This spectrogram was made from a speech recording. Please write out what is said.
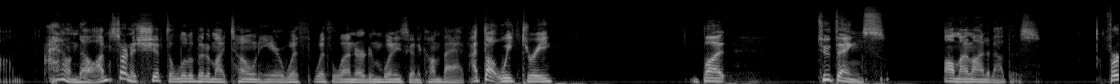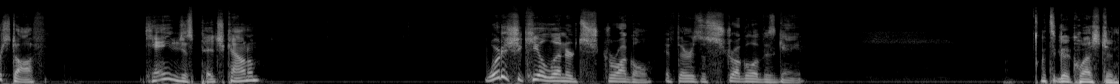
Um, I don't know. I'm starting to shift a little bit of my tone here with with Leonard and when he's going to come back. I thought week three, but two things on my mind about this. First off, can't you just pitch count him? Where does Shaquille Leonard struggle if there is a struggle of his game? That's a good question.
